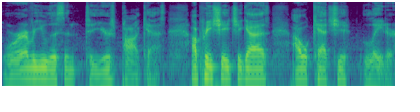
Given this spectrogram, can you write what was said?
wherever you listen to your podcast. I appreciate you guys. I will catch you later.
